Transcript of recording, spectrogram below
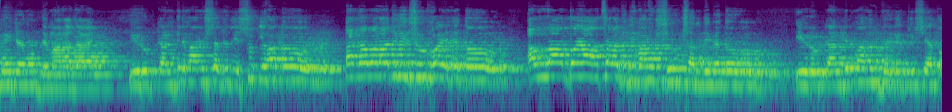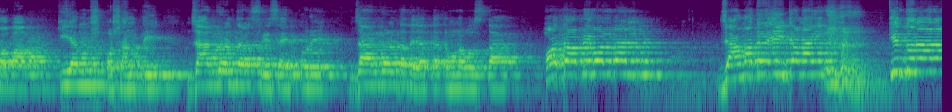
মিনিটের মধ্যে মারা যায়। ইউরোপ কান্ট্রির মানুষরা যদি সুখী হতো টাকাওয়ালা যদি সুখ হয়ে যেত, আল্লাহ দয়া ছাড়া যদি মানুষ সুখ শান্তি পেত, ইউরোপ কান্ট্রির মানুষদেরকে কিসে এত অভাব? কি এমন অশান্তি? যার কারণে তারা সুইসাইড করে, যার কারণে তাদের এমন অবস্থা? হয়তো আপনি বলবেন যে আমাদের এইটা নাই, কিন্তু না না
